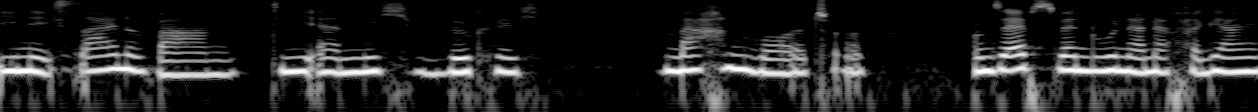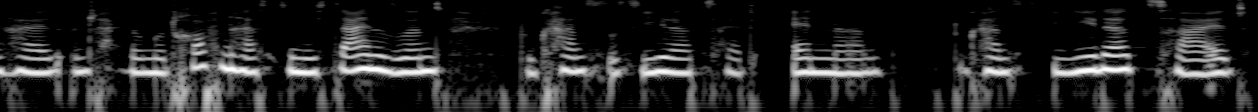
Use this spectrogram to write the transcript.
die nicht seine waren, die er nicht wirklich machen wollte. Und selbst wenn du in deiner Vergangenheit Entscheidungen getroffen hast, die nicht deine sind, du kannst es jederzeit ändern. Du kannst jederzeit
